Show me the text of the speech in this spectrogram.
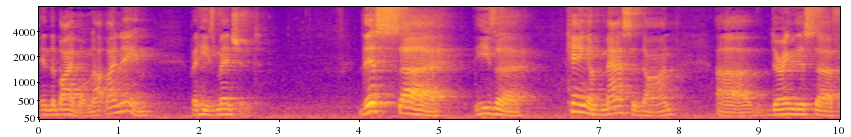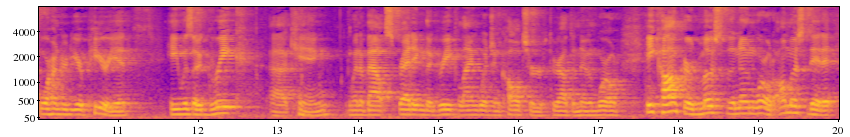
in the Bible, not by name, but he's mentioned. This, uh, he's a king of Macedon uh, during this 400 uh, year period. He was a Greek uh, king, went about spreading the Greek language and culture throughout the known world. He conquered most of the known world, almost did it,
